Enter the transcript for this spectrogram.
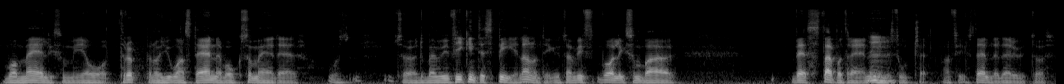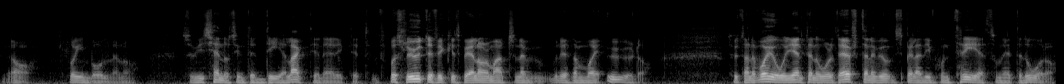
var med liksom i A-truppen. Och Johan Sterner var också med där. Och Söder. Men vi fick inte spela någonting. Utan vi var liksom bara västar på träningen Mm. i stort sett. Man fick ställa där ute och ja, slå in bollen. Och, så vi kände oss inte delaktiga där riktigt. På slutet fick vi spela några matcher när vi redan var ur då. Så utan det var ju egentligen året efter när vi spelade division 3 som det hette då. då.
